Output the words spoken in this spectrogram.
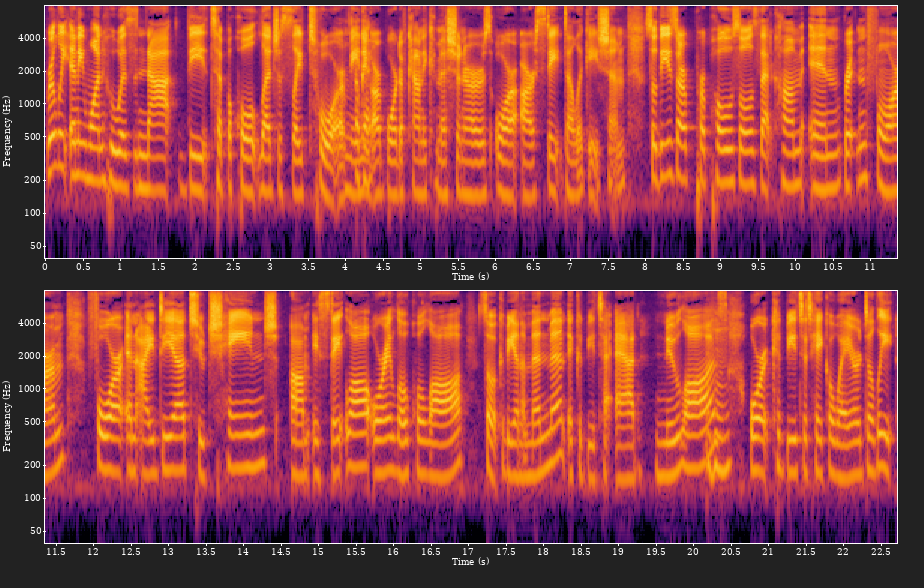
really anyone who is not the typical legislator, meaning okay. our Board of County Commissioners or our state delegation. So, these are proposals that come in written form for an idea to change um, a state law or a local law. So it could be an amendment, it could be to add new laws, mm-hmm. or it could be to take away or delete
